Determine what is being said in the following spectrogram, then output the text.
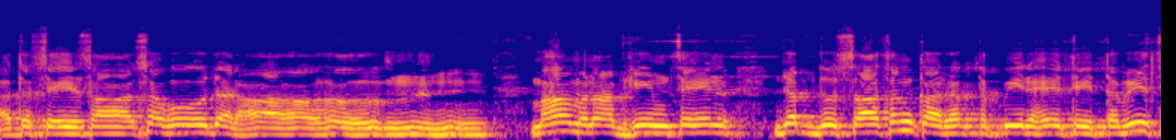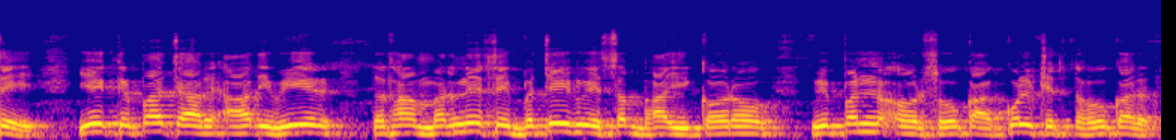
हतशेषा सहोदरा। महामना भीमसेन जब दुशासन का रक्त पी रहे थे, तभी से ये कृपाचार्य आदि वीर तथा मरने से बचे हुए सब भाई कौरव विपन्न और शोका कुल चित्त होकर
